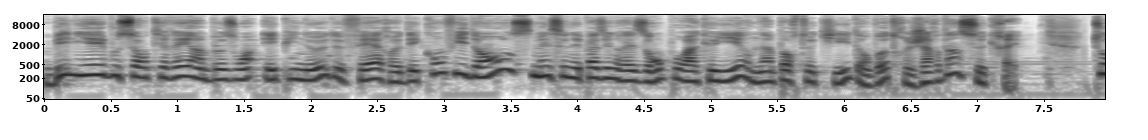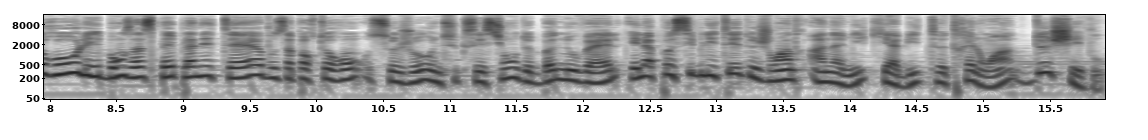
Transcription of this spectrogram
Bélier, vous sentirez un besoin épineux de faire des confidences, mais ce n'est pas une raison pour accueillir n'importe qui dans votre jardin secret. Taureau, les bons aspects planétaires vous apporteront ce jour une succession de bonnes nouvelles et la possibilité de joindre un ami qui habite très loin de chez vous.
